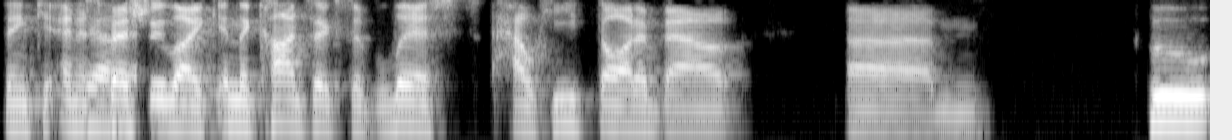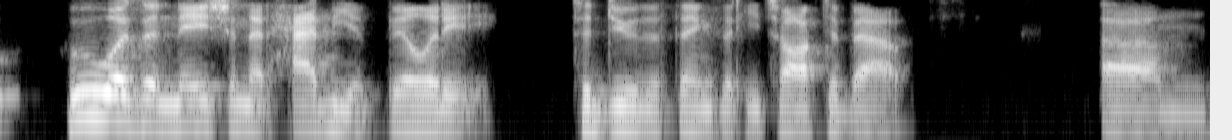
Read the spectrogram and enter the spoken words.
Think, and especially yeah. like in the context of List, how he thought about um, who who was a nation that had the ability to do the things that he talked about, um,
